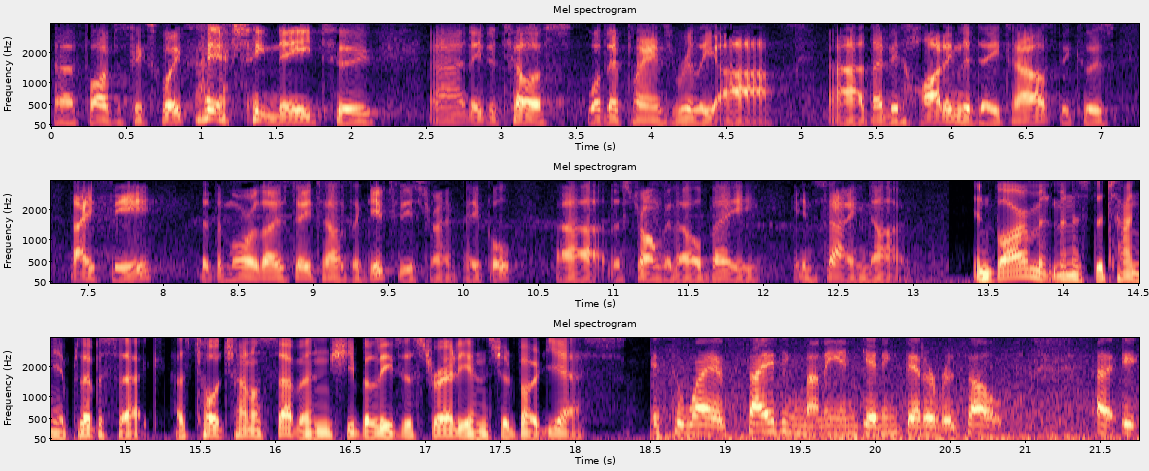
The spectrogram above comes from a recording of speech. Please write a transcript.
uh, five to six weeks, they actually need to uh, need to tell us what their plans really are. Uh, they've been hiding the details because they fear that the more of those details they give to the Australian people, uh, the stronger they'll be in saying no. Environment Minister Tanya Plibersek has told Channel 7 she believes Australians should vote yes. It's a way of saving money and getting better results. Uh, it,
